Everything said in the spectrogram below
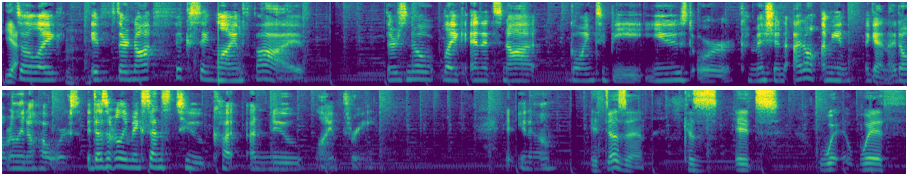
Yeah. So, like, mm-hmm. if they're not fixing Line 5, there's no like and it's not going to be used or commissioned i don't i mean again i don't really know how it works it doesn't really make sense to cut a new line three It- you know It doesn't, because it's with with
